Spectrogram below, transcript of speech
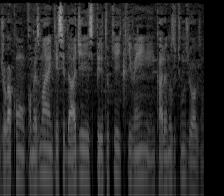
jogar com, com a mesma intensidade e espírito que, que vem encarando os últimos jogos. Né?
